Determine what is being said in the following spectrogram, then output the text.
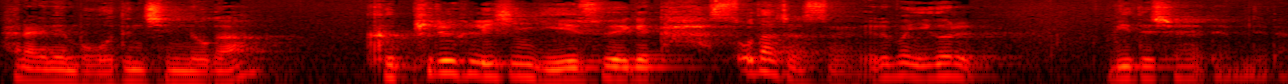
하나님의 모든 진노가 그 피를 흘리신 예수에게 다 쏟아졌어요. 여러분 이걸 믿으셔야 됩니다.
